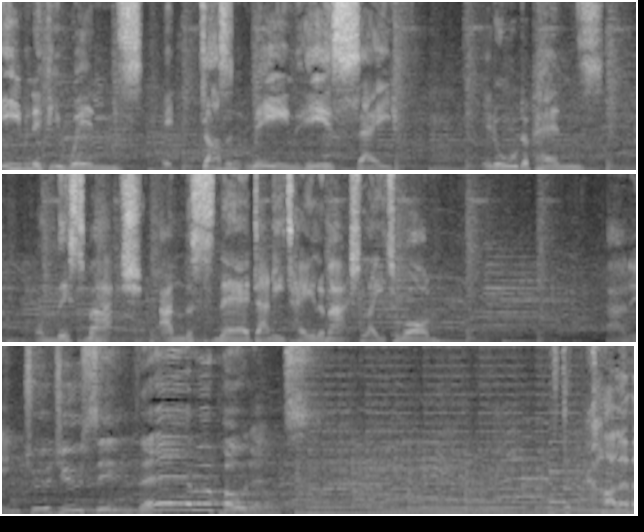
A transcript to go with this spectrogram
even if he wins, it doesn't mean he is safe. It all depends on this match and the Snare Danny Taylor match later on. And introducing their opponents. As the colour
